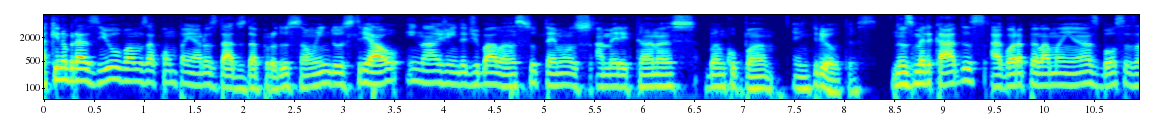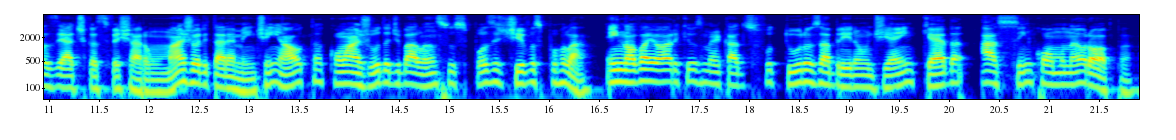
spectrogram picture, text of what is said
Aqui no Brasil, vamos acompanhar os dados da produção industrial e na agenda de balanço temos Americanas, Banco Pan, entre outras. Nos mercados, agora pela manhã, as bolsas asiáticas fecharam majoritariamente em alta, com a ajuda de balanços positivos por lá. Em Nova York, os mercados futuros abriram dia em queda, assim como na Europa.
